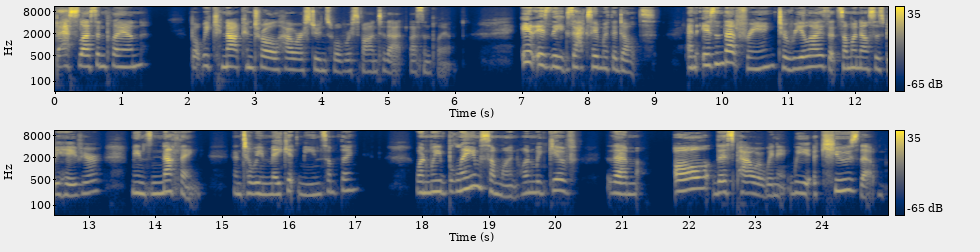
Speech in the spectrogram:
best lesson plan, but we cannot control how our students will respond to that lesson plan. It is the exact same with adults. And isn't that freeing to realize that someone else's behavior means nothing until we make it mean something? When we blame someone, when we give them all this power, when we accuse them,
